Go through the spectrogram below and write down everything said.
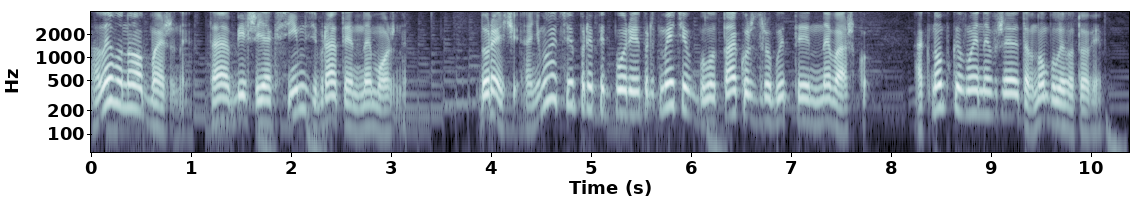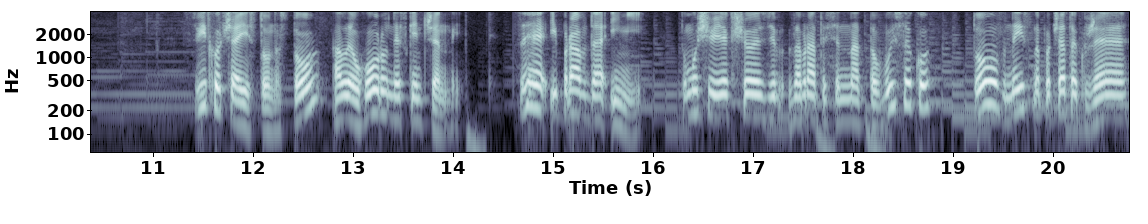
Але воно обмежене, та більше як 7 зібрати не можна. До речі, анімацію при підборі предметів було також зробити неважко, а кнопки в мене вже давно були готові. Світ хоча і 100 на 100, але вгору нескінченний. Це і правда, і ні. Тому що якщо забратися надто високо, то вниз на початок вже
